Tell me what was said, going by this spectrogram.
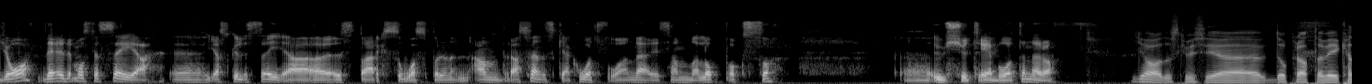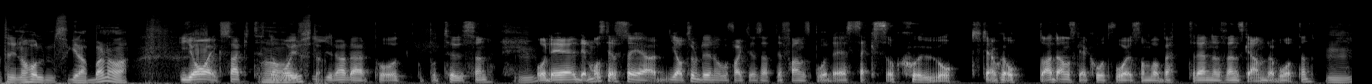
Ja, det, det, måste jag säga. Eh, jag skulle säga stark sås på den andra svenska K2 där i samma lopp också. Eh, U23-båten där då. Ja, då ska vi se. Då pratar vi Katrineholmsgrabbarna va? Ja, exakt. De ja, var ju fyra där på, på tusen. Mm. Och det, det, måste jag säga, jag trodde nog faktiskt att det fanns både sex och sju och kanske åtta danska K2 som var bättre än den svenska andra båten. Mm.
